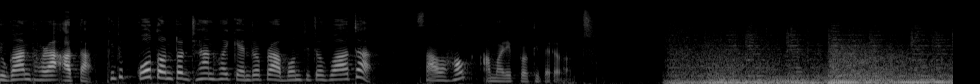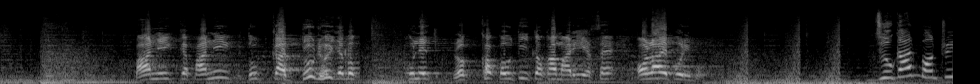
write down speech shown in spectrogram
যোগান ধৰা আটা। কিন্তু ক'ত অন্তৰ্ধান হয় কেন্দ্ৰৰ পৰা আবণ্টিত হোৱা আটা? চাওঁ আহক আমাৰ এই প্ৰতিবেদনত। পানী পানী দুধ হৈ যাব। কোনে লক্ষ কোটি টকা মাৰি আছে ওলাই পৰিব। যোগান মন্ত্ৰী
